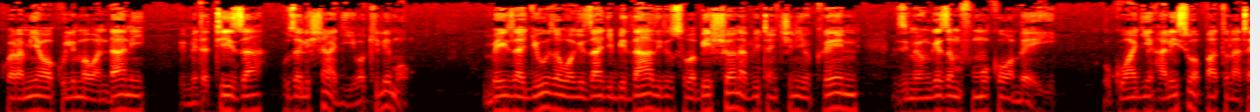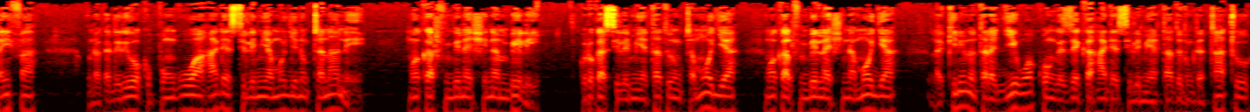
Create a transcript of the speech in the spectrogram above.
kuharamia wakulima wa ndani vimetatiza uzalishaji wa kilimo. Bei za juu za uagizaji bidhaa zilizosababishwa na vita nchini Ukraine zimeongeza mfumuko wa bei. Ukuaji halisi wa pato la taifa unakadiriwa kupungua hadi asilimia 1.8 mwaka 2022 kutoka asilimia 3.1 mwaka 2021, lakini unatarajiwa kuongezeka hadi asilimia 3.3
